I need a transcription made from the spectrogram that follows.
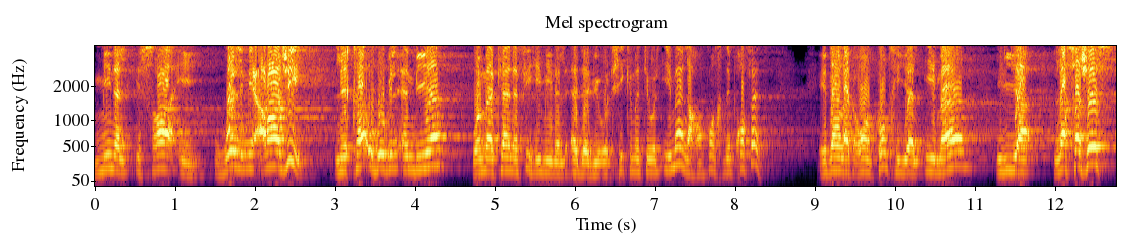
من الاسراء والمعراج لقاؤه بالانبياء. وما كان فيه من الأدب والحكمة والإيمان la rencontre des prophètes et dans la rencontre il y a l'imam il y a la sagesse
